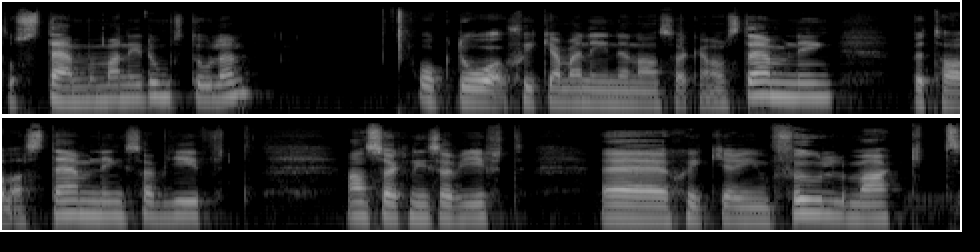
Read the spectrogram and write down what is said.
då stämmer man i domstolen och då skickar man in en ansökan om stämning, betalar stämningsavgift, ansökningsavgift eh, skickar in fullmakt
